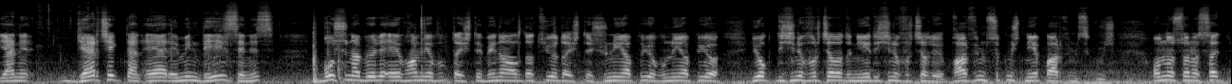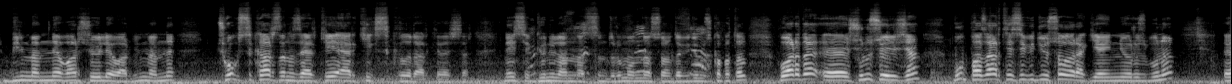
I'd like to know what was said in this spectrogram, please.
yani gerçekten eğer emin değilseniz boşuna böyle evham yapıp da işte beni aldatıyor da işte şunu yapıyor bunu yapıyor. Yok dişini fırçaladı niye dişini fırçalıyor. Parfüm sıkmış niye parfüm sıkmış. Ondan sonra bilmem ne var şöyle var bilmem ne. Çok sıkarsanız erkeğe erkek sıkılır arkadaşlar. Neyse gönül anlatsın durumu ondan sonra da videomuzu kapatalım. Bu arada e, şunu söyleyeceğim. Bu pazartesi videosu olarak yayınlıyoruz bunu. E,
